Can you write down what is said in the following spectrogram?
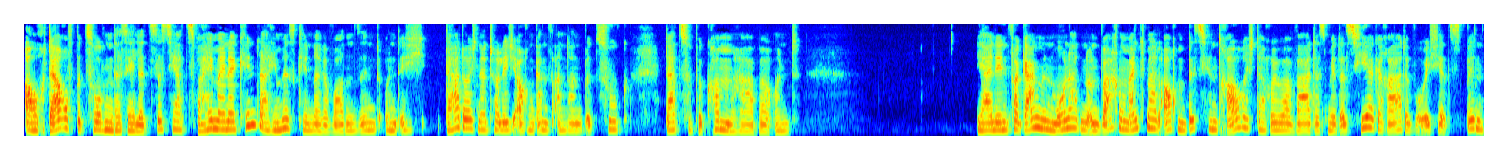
auch darauf bezogen, dass ja letztes Jahr zwei meiner Kinder Himmelskinder geworden sind und ich dadurch natürlich auch einen ganz anderen Bezug dazu bekommen habe und ja in den vergangenen Monaten und Wochen manchmal auch ein bisschen traurig darüber war, dass mir das hier gerade, wo ich jetzt bin,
